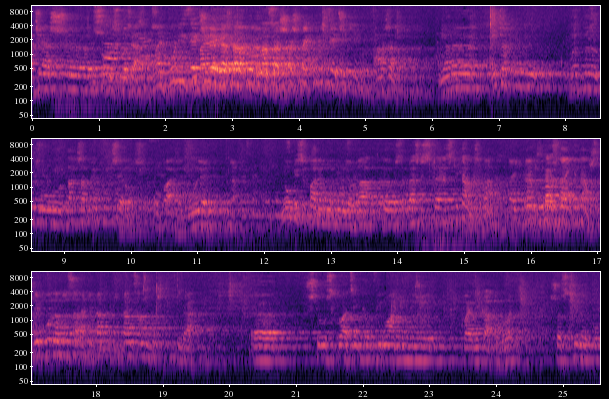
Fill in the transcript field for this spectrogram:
aceeași uh, sumă să plătească. Mai pune Se 10 mai lei referă ăsta la acolo, căruță. lasă așa și mai pune 10 kg. Așa. Iar uh, aici cu, văd uh, cu taxa pentru Xerox, o pagină, un leu. Nu mi se pare mult un leu, dar uh, să trebuiască să dai chitanță, da? Dai Trebuie da, să dai chitanță. De bună dosar, achitat cu chitanța nu. Da. Uh, știu situații când vin oameni cu ridicatul lor și o să vină cu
